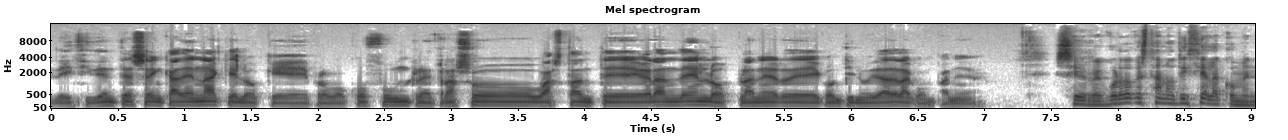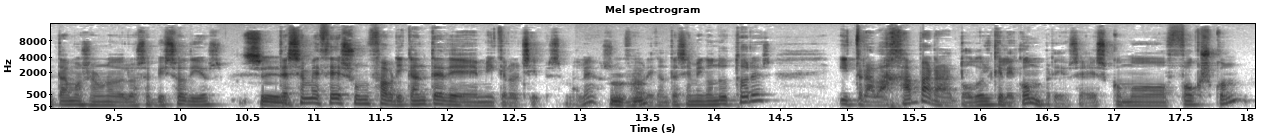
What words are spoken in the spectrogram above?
de, incidentes en cadena que lo que provocó fue un retraso bastante grande en los planes de continuidad de la compañía. Sí, recuerdo que esta noticia la comentamos en uno de los episodios. TSMC es un fabricante de microchips, ¿vale? Es un fabricante de semiconductores y trabaja para todo el que le compre. O sea, es como Foxconn,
